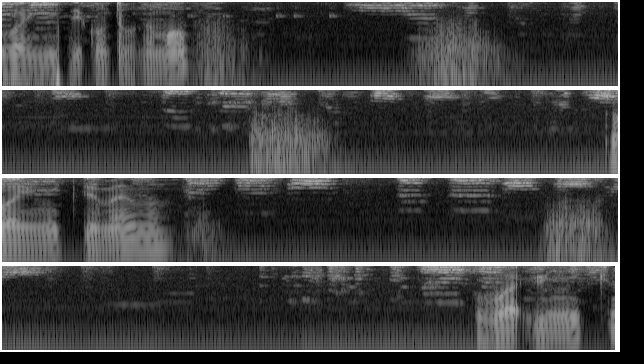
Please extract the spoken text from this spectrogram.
Voie unique des contournements. Voie unique de même. Voie unique.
